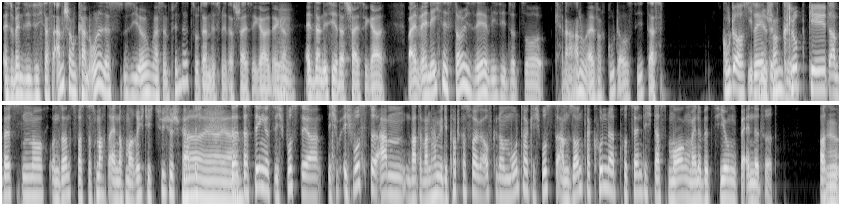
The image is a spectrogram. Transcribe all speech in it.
also wenn sie sich das anschauen kann, ohne dass sie irgendwas empfindet, so dann ist mir das scheißegal, Digga. Mhm. Also dann ist ihr das scheißegal. Weil wenn ich eine Story sehe, wie sie dort so, keine Ahnung, einfach gut aussieht, das gut aussehend, schon im so. Club geht am besten noch und sonst was, das macht einen nochmal richtig psychisch fertig. ja, ja. Da- Das Ding ist, ich wusste ja, ich, ich wusste am, warte, wann haben wir die Podcast-Folge aufgenommen? Montag. Ich wusste am Sonntag hundertprozentig, dass morgen meine Beziehung beendet wird. Aus Ja.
